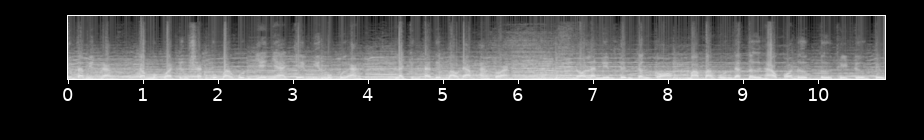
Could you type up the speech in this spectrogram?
Chúng ta biết rằng cầm một quả trứng sạch của ba quân về nhà chế biến một bữa ăn là chúng ta được bảo đảm an toàn. Đó là niềm tin cần có mà ba quân đã tự hào có được từ thị trường tiêu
